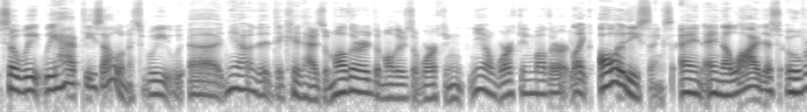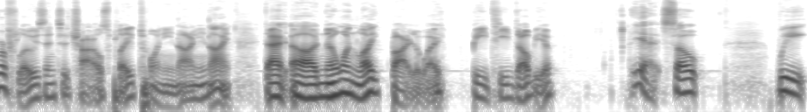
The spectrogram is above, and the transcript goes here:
so we we have these elements. We uh you know the, the kid has a mother the mother's a working you know working mother like all of these things. And and a lot of this overflows into child's play 2099 that uh no one liked by the way btw yeah so we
